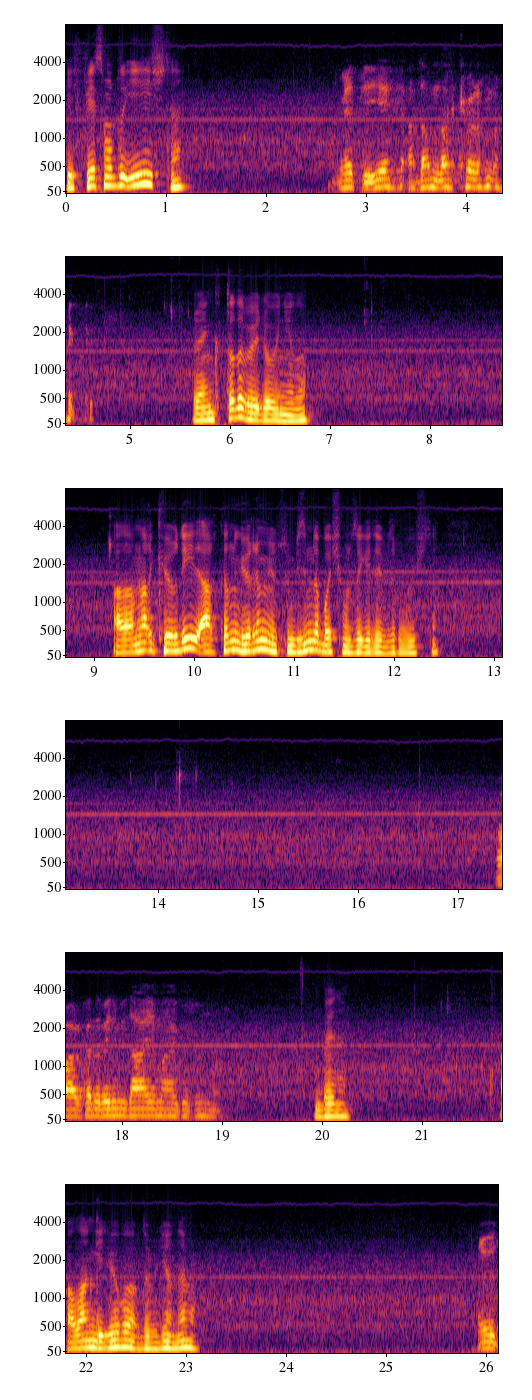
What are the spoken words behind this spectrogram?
FPS modu iyi işte. Evet iyi adamlar kör ama. Ranked'da da böyle oynayalım. Adamlar kör değil arkanı göremiyorsun. Bizim de başımıza gelebilir bu işte. Arkada benim daima gözüm var. Benim. Alan geliyor bu arada biliyorsun değil mi? Evet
